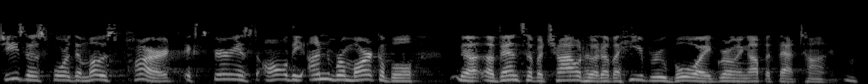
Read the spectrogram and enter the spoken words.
Jesus, for the most part, experienced all the unremarkable the events of a childhood of a Hebrew boy growing up at that time.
